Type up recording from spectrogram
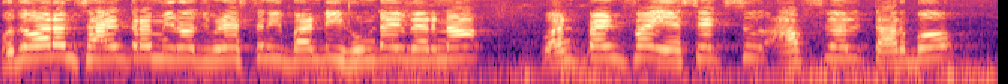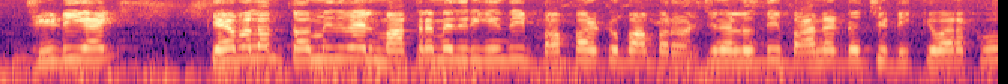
బుధవారం సాయంత్రం ఈరోజు విడేస్తున్న ఈ బండి Hyundai Verna one point five SX optional turbo GDI కేవలం తొమ్మిది వేలు మాత్రమే తిరిగింది. బంపర్ టు బంపర్ ఒరిజినల్ ఉంది. బానెట్ నుంచి డిక్కి వరకు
